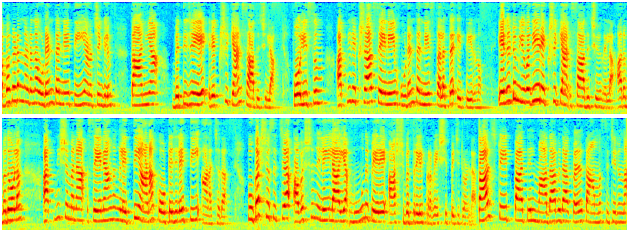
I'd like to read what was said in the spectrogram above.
അപകടം നടന്ന ഉടൻ തന്നെ തീ അണച്ചെങ്കിലും താനിയ ബത്തിജയെ രക്ഷിക്കാൻ സാധിച്ചില്ല. പോലീസും അഗ്നിരക്ഷാ സേനയും ഉടൻ തന്നെ സ്ഥലത്ത് എത്തിയിരുന്നു. എന്നിട്ടും യുവതിയെ രക്ഷിക്കാൻ സാധിച്ചിരുന്നില്ല. അറുപതോളം അഗ്നിശമന സേനാംഗങ്ങൾ എത്തിയാണ് കോട്ടേജിലെ തീ അണച്ചത്. പുക ശ്വസിച്ച് അവശനിലയിലായ മൂന്ന് പേരെ ആശുപത്രിയിൽ പ്രവേശിപ്പിച്ചിട്ടുണ്ട്. കാൾ സ്ട്രീറ്റ് പാത്തിൽ മാതാപിതാക്കൾ താമസിച്ചിരുന്ന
